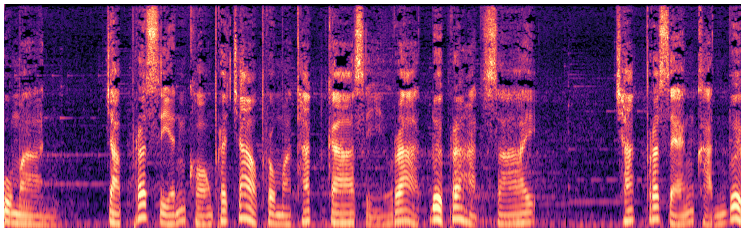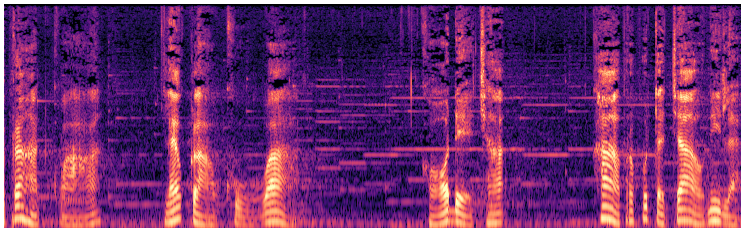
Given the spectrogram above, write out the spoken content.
กุมารจับพระเศียรของพระเจ้าพรหมทัตกาสีราชด้วยพระหัตถ์ซ้าย ชักพระแสงขันด้วยพระหัตถ์ขวา แล้วกล่าวขู่ว่า ขอเดชะ ข้าพระพุทธเจ้านี่แหละ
